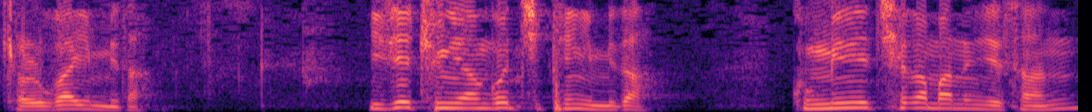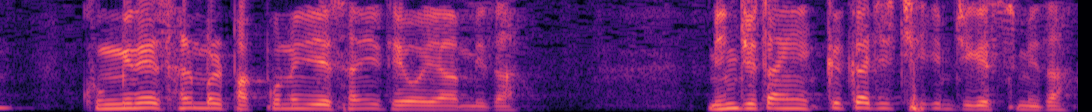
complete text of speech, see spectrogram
결과입니다. 이제 중요한 건 집행입니다. 국민이 체감하는 예산, 국민의 삶을 바꾸는 예산이 되어야 합니다. 민주당이 끝까지 책임지겠습니다.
